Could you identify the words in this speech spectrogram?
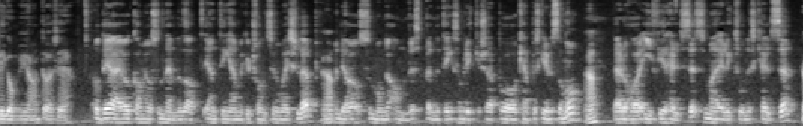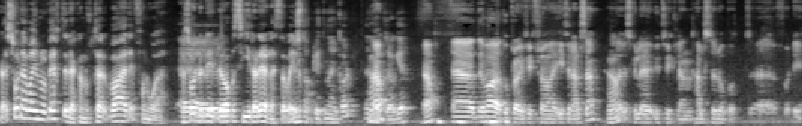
ligger mye an til å skje. Og det er jo, kan vi også nevne da, at en ting er Mechatronics Innovation Lab, Ja. men de har også mange andre spennende ting som rykker seg på Campus Grimstad nå. Ja. Der du har I4 Helse, som er elektronisk helse. Jeg så dere var involvert i det. Kan du fortelle, Hva er det for noe? Jeg så det, Eh, det var på siden deres. det resten. Du inne litt om den, Karl? Den Ja. oppdraget? Ja, eh, det var et oppdrag vi fikk fra IFR Helse. Ja. Der vi skulle utvikle en helserobot eh, for de.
